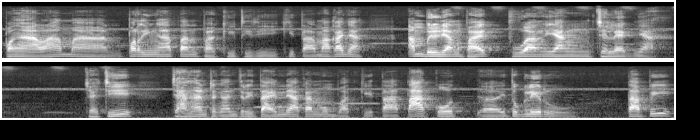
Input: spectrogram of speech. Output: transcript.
pengalaman, peringatan bagi diri kita. Makanya ambil yang baik, buang yang jeleknya. Jadi jangan dengan cerita ini akan membuat kita takut, e, itu keliru. Tapi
